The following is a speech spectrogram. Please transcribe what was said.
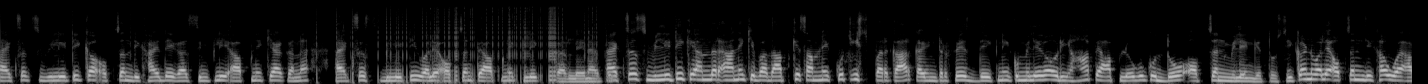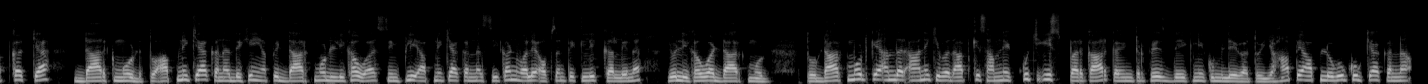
एक्सेसिबिलिटी का ऑप्शन दिखाई देगा। सिंपली आपने क्या करना है? एक्सेसिबिलिटी वाले ऑप्शन पे आपने क्लिक कर लेना है। तो एक्सेसिबिलिटी के अंदर आने के बाद आपके सामने कुछ इस प्रकार का इंटरफेस देखने को मिलेगा और यहाँ पे आप लोगों को दो ऑप्शन मिलेंगे। तो सेकंड वाले ऑप्शन लिखा हुआ है आपका क्या? Dark mode. तो आपने क्या करना देखिए, यहाँ पे डार्क मोड लिखा हुआ है। सिंपली आपने क्या करना सेकंड वाले ऑप्शन पे क्लिक कर लेना जो लिखा हुआ डार्क मोड। तो डार्क मोड के अंदर आने के बाद आपके सामने कुछ इस प्रकार का इंटरफेस देखने को मिलेगा। तो यहाँ पे आप लोगों को क्या करना,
